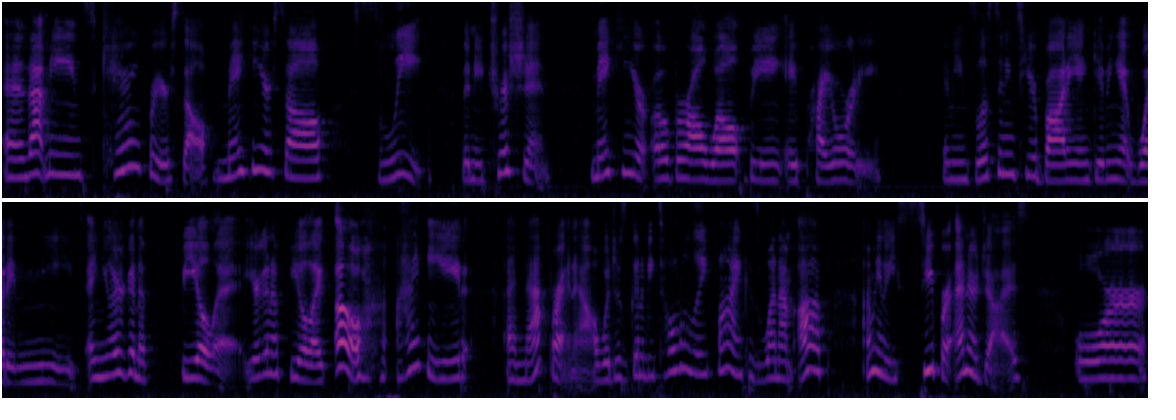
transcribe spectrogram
And that means caring for yourself, making yourself sleep, the nutrition, making your overall well being a priority. It means listening to your body and giving it what it needs. And you're going to feel it. You're going to feel like, oh, I need a nap right now, which is going to be totally fine because when I'm up, I'm going to be super energized. Or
